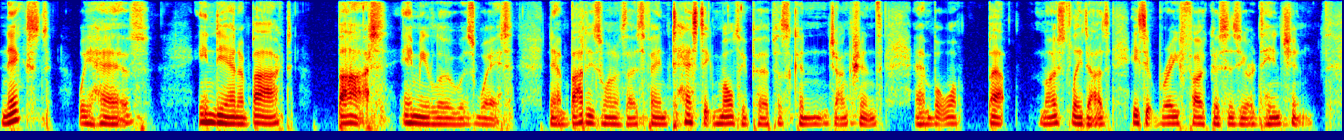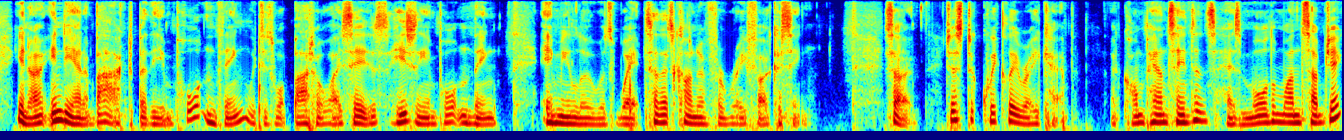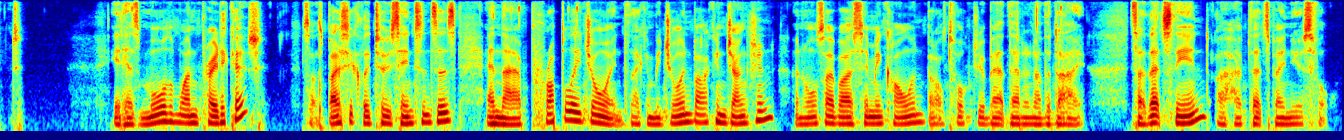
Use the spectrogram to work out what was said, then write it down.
Next, we have Indiana barked, but Emmylou was wet. Now, but is one of those fantastic multi-purpose conjunctions, and but what but mostly does is it refocuses your attention. You know, Indiana barked, but the important thing, which is what But always says, here's the important thing, Emmylou was wet. So that's kind of for refocusing. So, just to quickly recap, a compound sentence has more than one subject, it has more than one predicate, so it's basically two sentences and they are properly joined. They can be joined by a conjunction and also by a semicolon, but I'll talk to you about that another day. So that's the end. I hope that's been useful.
